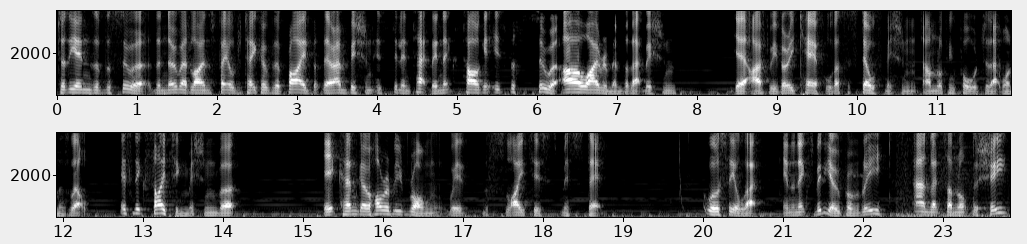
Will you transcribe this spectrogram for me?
To the ends of the sewer, the Nomad Lions failed to take over the Pride, but their ambition is still intact. Their next target is the sewer. Oh, I remember that mission. Yeah, I have to be very careful. That's a stealth mission. I'm looking forward to that one as well. It's an exciting mission, but it can go horribly wrong with the slightest misstep. We'll see all that in the next video probably. And let's unlock the sheep.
